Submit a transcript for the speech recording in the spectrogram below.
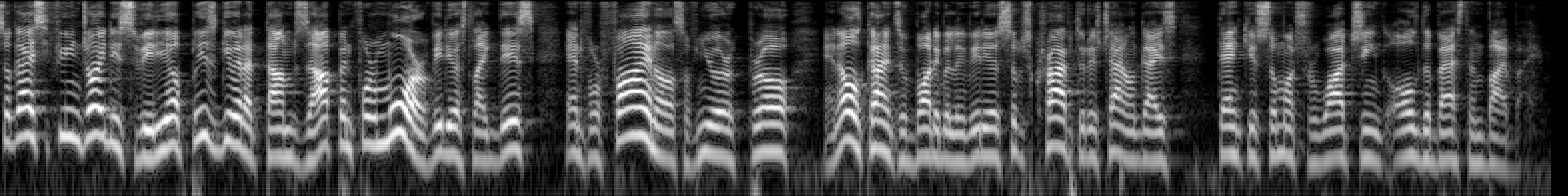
So guys, if you enjoyed this video, please give it a thumbs up and for more videos like this and for finals of New York Pro and all kinds of bodybuilding videos, subscribe to this channel guys. Thank you so much for watching, all the best and bye bye.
